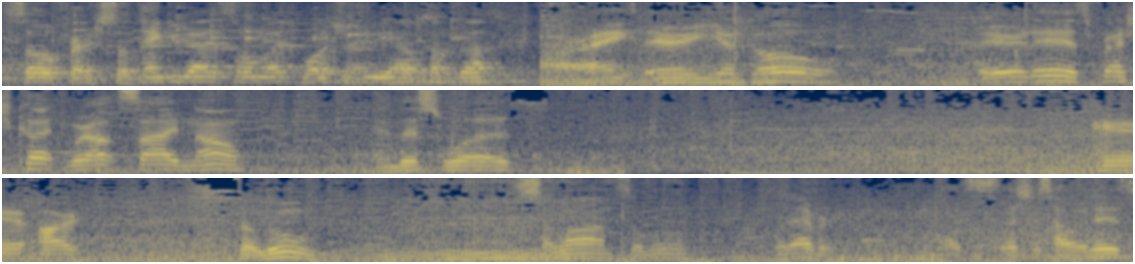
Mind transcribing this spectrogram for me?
So fresh. So thank you guys so much. बहुत शुक्रिया आप सबका. All right, there you go. There it is, fresh cut. We're outside now, and this was hair art saloon, salon, saloon, whatever. And that's that's just how it is.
